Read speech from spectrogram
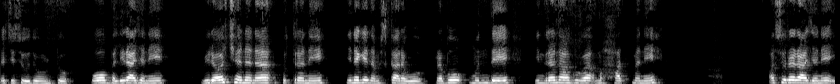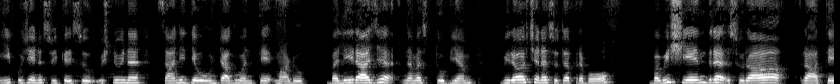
ರಚಿಸುವುದು ಉಂಟು. ಓ ಬಲಿರಾಜನೇ, ವಿರೋಚನನ ಪುತ್ರನೇ, ನಿನಗೆ ನಮಸ್ಕಾರವು. ಪ್ರಭು, ಮುಂದೆ ಇಂದ್ರನಾಗುವ ಮಹಾತ್ಮನೇ. ಅಸುರರಾಜನೇ, ಈ ಪೂಜೆಯನ್ನು ಸ್ವೀಕರಿಸು. ವಿಷ್ಣುವಿನ ಸಾನ್ನಿಧ್ಯವು ಉಂಟಾಗುವಂತೆ ಮಾಡು. ಬಲಿರಾಜ ನಮಸ್ತುಭ್ಯಂ. ವಿರೋಚನ ಸುತ ಪ್ರಭೋ. ಭವಿಷ್ಯೇಂದ್ರ ಸುರಾರಾತೆ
